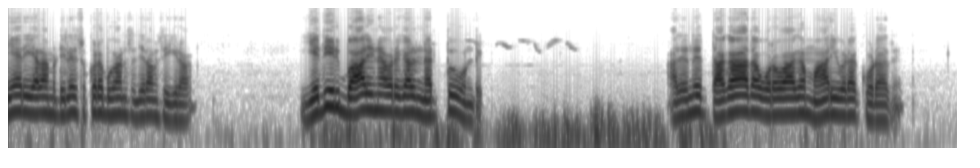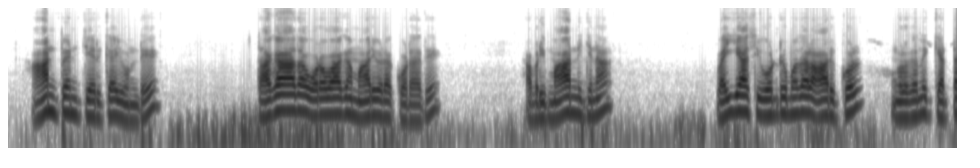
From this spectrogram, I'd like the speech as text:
நேர் ஏழாம் எட்டிலே சுக்கர பகவான் சஞ்சாரம் செய்கிறார். எதிர் பாலினவர்கள் நட்பு உண்டு. அது வந்து தகாத உறவாக மாறிவிடக்கூடாது ஆண் பெண் சேர்க்கை உண்டு. தகாத உறவாக மாறிவிடக்கூடாது அப்படி மாறினுச்சுன்னா வைகாசி ஒன்று முதல் ஆறுக்குள் உங்களுக்கு வந்து கெட்ட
